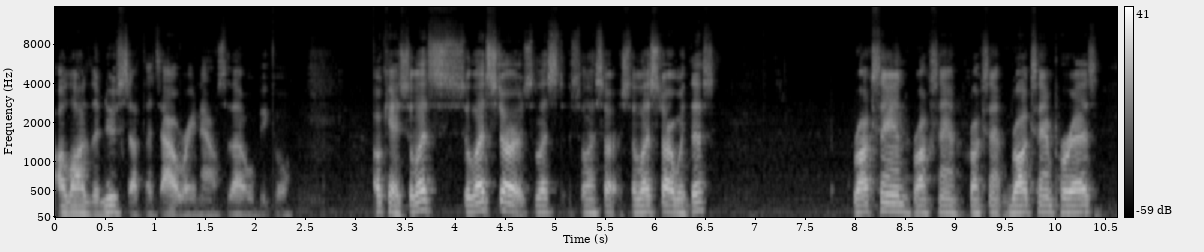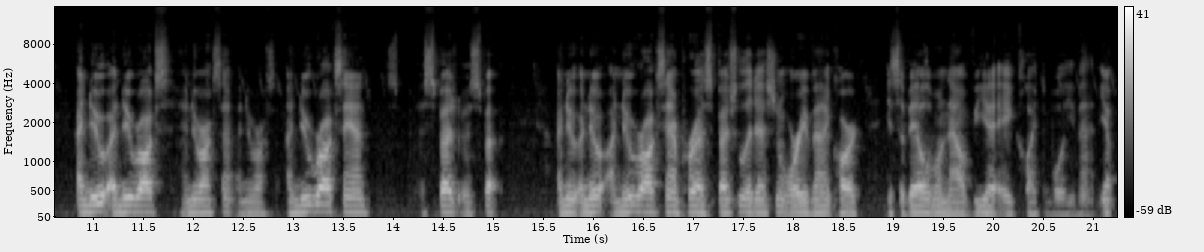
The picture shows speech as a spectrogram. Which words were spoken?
a lot of the new stuff that's out right now. So that will be cool. Okay, so let's so let's start. So let's so let's start. So let's start with this. Roxanne, Roxanne, Roxanne, Roxanne Perez. I knew, I knew Rox, I knew Roxanne, I knew Roxanne, I knew Roxanne. Special, spe, I knew, I knew, I knew Roxanne Perez special edition or event card is available now via a collectible event. Yep.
